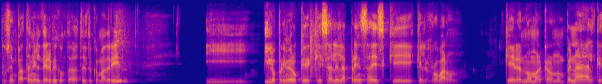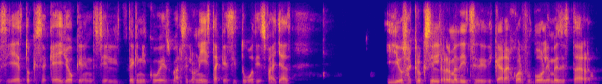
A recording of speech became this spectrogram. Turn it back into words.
pues empatan el derby contra el Atlético de Madrid. Y, y lo primero que, sale en la prensa es que, que, les robaron. que no marcaron un penal, que si esto, que si aquello, que si el técnico es barcelonista, que si tuvo 10 fallas. Y, o sea, creo que si el Real Madrid se dedicara a jugar fútbol en vez de estar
